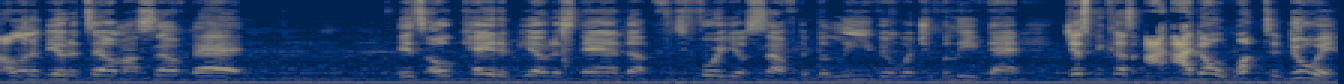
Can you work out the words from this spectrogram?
I want to be able to tell myself that it's okay to be able to stand up for yourself, to believe in what you believe. That just because I, I don't want to do it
